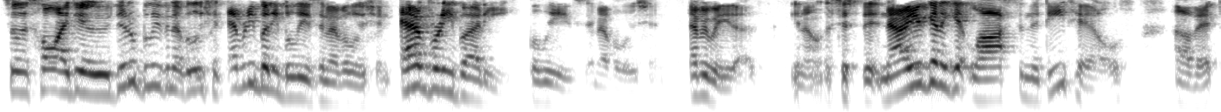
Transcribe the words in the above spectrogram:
So this whole idea, they don't believe in evolution. Everybody believes in evolution. Everybody believes in evolution. Everybody does. You know, it's just that now you're going to get lost in the details of it,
